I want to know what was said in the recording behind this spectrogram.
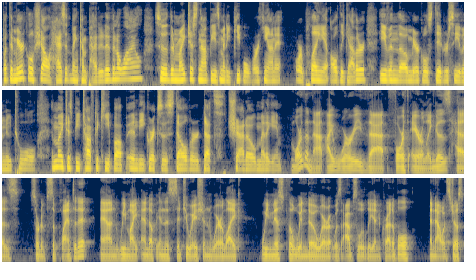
But the Miracle Shell hasn't been competitive in a while, so there might just not be as many people working on it or playing it all together, even though Miracles did receive a new tool. It might just be tough to keep up in the Grixis Delver Death Shadow metagame. More than that, I worry that Forth Eorlingas has sort of supplanted it, and we might end up in this situation where, like, we missed the window where it was absolutely incredible, and now it's just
